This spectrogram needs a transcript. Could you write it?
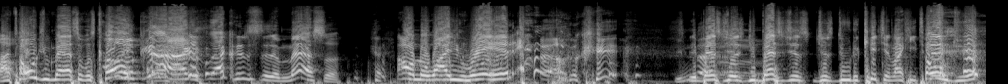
I told you, Master was oh, coming. Oh. God, I, I could have said a massa. I don't know why you ran. okay. You best just you best just just do the kitchen like he told you.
